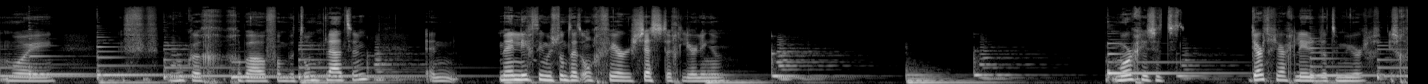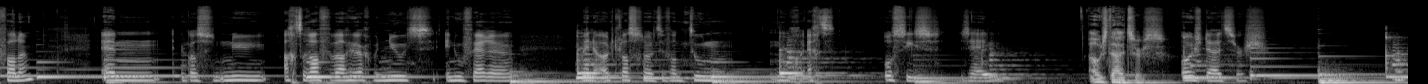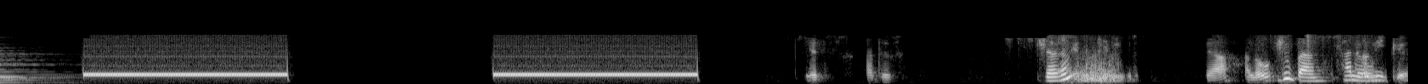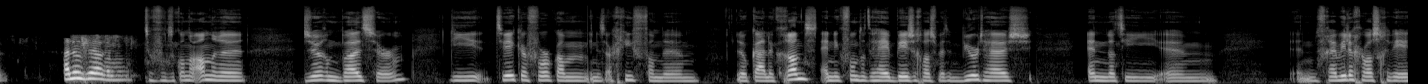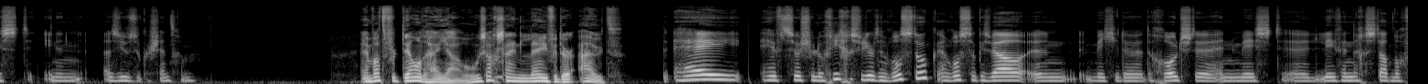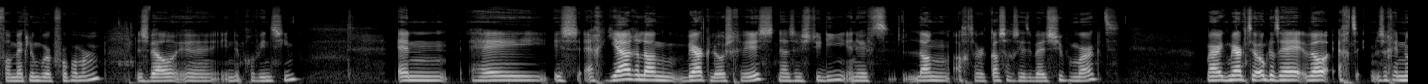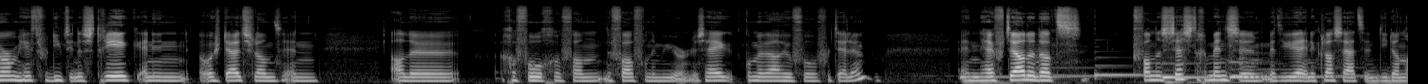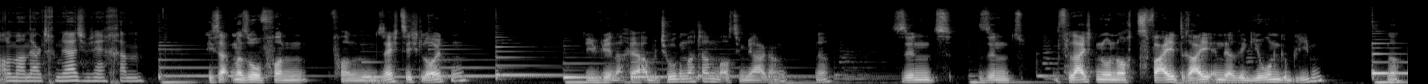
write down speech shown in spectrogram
mooi hoekig gebouw van betonplaten. En mijn lichting bestond uit ongeveer 60 leerlingen. Morgen is het 30 jaar geleden dat de muur is gevallen. En ik was nu achteraf wel heel erg benieuwd in hoeverre mijn oud-klasgenoten van toen nog echt Ossies zijn. Oost-Duitsers. Oost-Duitsers. Sören? Ja, hallo? Super, hallo. Monique. Hallo Sören. Toen vond ik onder andere Søren Balzer, die twee keer voorkwam in het archief van de lokale krant. En ik vond dat hij bezig was met een buurthuis en dat hij ehm, een vrijwilliger was geweest in een asielzoekerscentrum. En wat vertelde hij jou? Hoe zag zijn leven eruit? Hij heeft sociologie gestudeerd in Rostock. En Rostock is wel een, beetje de, de grootste en meest eh, levendige stad nog van Mecklenburg-Vorpommern. Dus wel eh, in de provincie. En hij is echt jarenlang werkloos geweest na zijn studie. En heeft lang achter de kassa gezeten bij de supermarkt. Maar ik merkte ook dat hij wel echt zich enorm heeft verdiept in de streek en in Oost-Duitsland. En alle gevolgen van de val van de muur. Dus hij kon me wel heel veel vertellen. En hij vertelde dat van de 60 mensen met wie wij in de klas zaten, die dan allemaal naar het gymnasium zijn gegaan, Ich sag mal so, von, von 60 Leuten, die wir nachher Abitur gemacht haben aus dem Jahrgang, ne, sind, sind vielleicht nur noch zwei, drei in der Region geblieben. Ne?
